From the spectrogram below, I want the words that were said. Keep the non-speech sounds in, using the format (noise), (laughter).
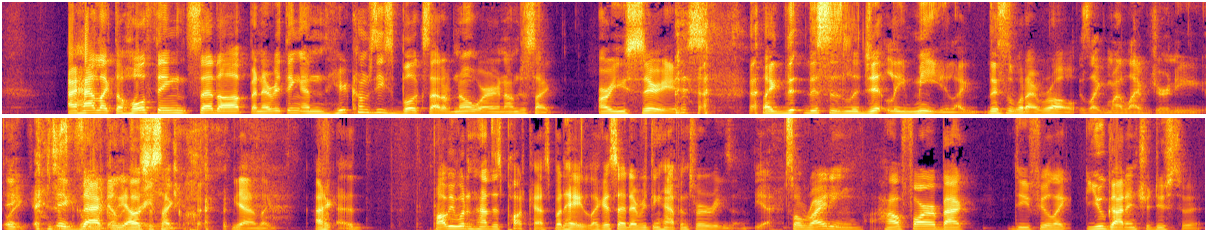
I had like the whole thing set up and everything, and here comes these books out of nowhere, and I'm just like, are you serious? (laughs) like th- this is legitly me. Like this is what I wrote. It's like my life journey. Like (laughs) just exactly. I was just like, (laughs) yeah, like I, I probably wouldn't have this podcast, but hey, like I said, everything happens for a reason. yeah. So writing, how far back do you feel like you got introduced to it?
